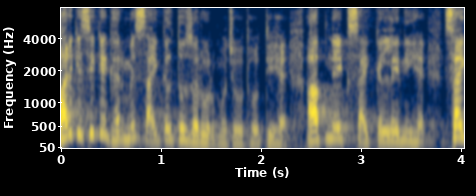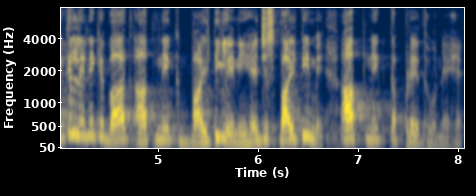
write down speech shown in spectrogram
हर किसी के घर में साइकिल तो ज़रूर मौजूद होती है। आपने एक साइकिल लेनी है। साइकिल लेने के बाद आपने एक बाल्टी लेनी है, जिस बाल्टी में आपने कपड़े धोने हैं।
